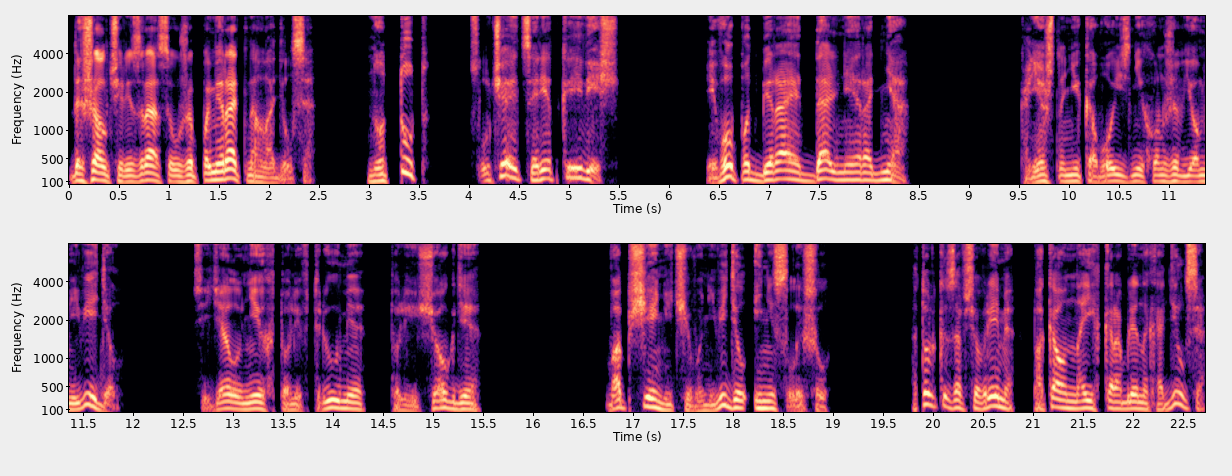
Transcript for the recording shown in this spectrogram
Дышал через раз и уже помирать наладился. Но тут случается редкая вещь. Его подбирает дальняя родня. Конечно, никого из них он живьем не видел. Сидел у них то ли в трюме, то ли еще где. Вообще ничего не видел и не слышал. А только за все время, пока он на их корабле находился,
